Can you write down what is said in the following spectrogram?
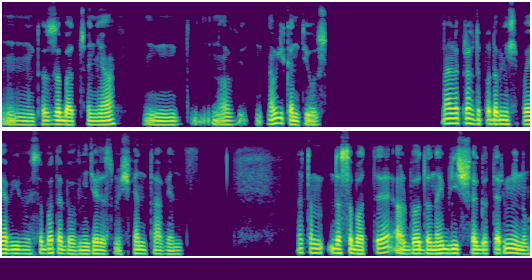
Mm, Do zobaczenia. No, na weekend już. No ale prawdopodobnie się pojawi w sobotę, bo w niedzielę są święta, więc no to do soboty albo do najbliższego terminu.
